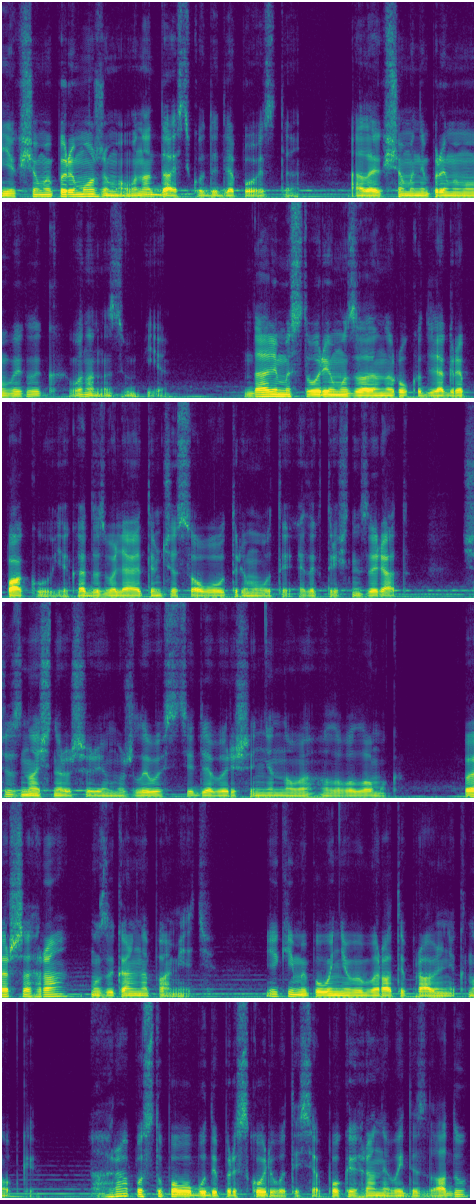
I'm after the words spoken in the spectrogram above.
Якщо ми переможемо, вона дасть куди для поїзда. Але якщо ми не приймемо виклик, вона нас вб'є. Далі ми створюємо зелену руку для гребпаку, яка дозволяє тимчасово утримувати електричний заряд, що значно розширює можливості для вирішення нових головоломок. Перша гра музикальна пам'ять, в якій ми повинні вибирати правильні кнопки. Гра поступово буде прискорюватися, поки гра не вийде з ладу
